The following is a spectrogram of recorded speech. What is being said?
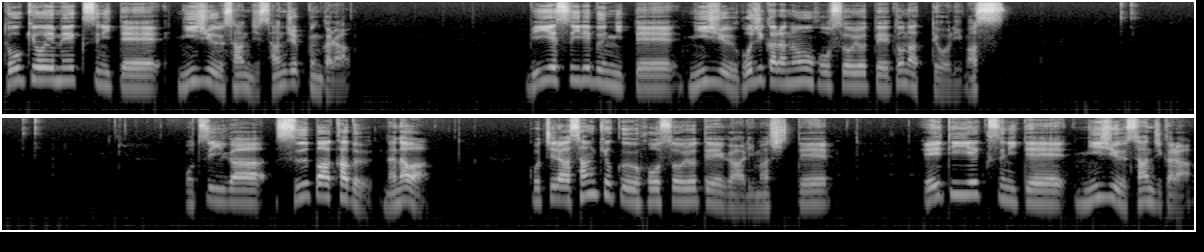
東京 MX にて23時30分から BS11 にて25時からの放送予定となっております。お次がスーパーカブ7話。こちら3曲放送予定がありまして ATX にて23時から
